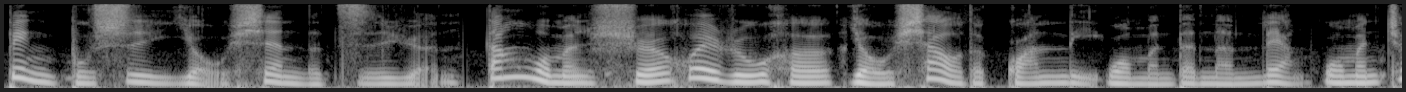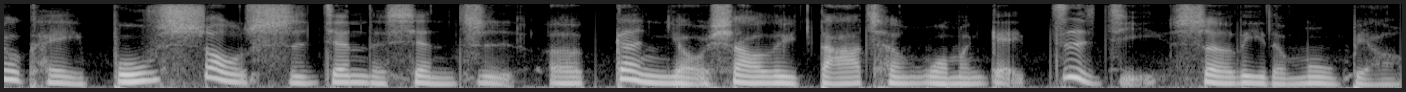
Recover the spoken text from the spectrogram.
并不是有限的资源。当我们学会如何有效地管理我们的能量，我们就可以不受时间的限制，而更有效率达成我们给自己设立的目标。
